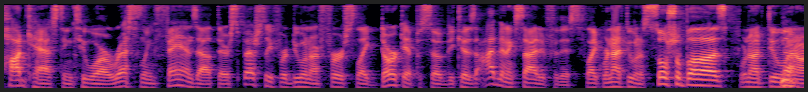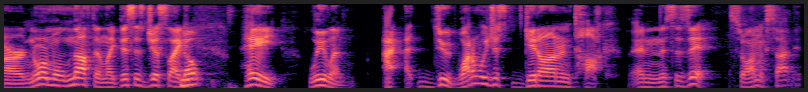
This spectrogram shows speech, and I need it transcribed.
podcasting to our wrestling fans out there, especially for doing our first like dark episode because I've been excited for this. Like we're not doing a social buzz, we're not doing No. our normal nothing. Like this is just like, Nope. hey, Leland, I, I, dude, why don't we just get on and talk? And this is it. So I'm excited.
